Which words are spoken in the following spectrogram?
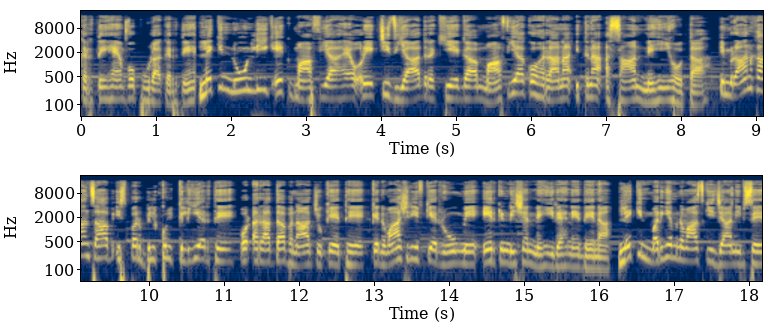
کرتے ہیں، وہ پورا کرتے ہیں۔ لیکن نون لیگ ایک مافیا ہے اور ایک چیز یاد رکھیے گا، مافیا کو ہرانا اتنا آسان نہیں ہوتا۔ عمران خان صاحب اس پر بالکل کلیئر تھے اور ارادہ بنا چکے تھے کہ نواز شریف کے روم میں ایئر کنڈیشن نہیں رہنے دینا۔ لیکن مریم نواز کی جانب سے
